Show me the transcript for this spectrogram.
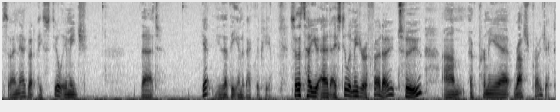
So I now got a still image that yep, is at the end of our clip here. So that's how you add a still image or a photo to um, a Premiere Rush project.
